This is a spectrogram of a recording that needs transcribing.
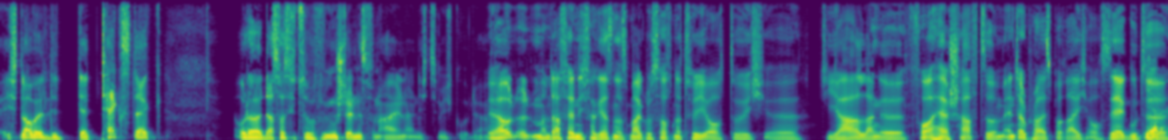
ich glaube, der Tech-Stack oder das, was sie zur Verfügung stellen, ist von allen eigentlich ziemlich gut. Ja, ja und man darf ja nicht vergessen, dass Microsoft natürlich auch durch äh, die jahrelange Vorherrschaft so im Enterprise-Bereich auch sehr gute ja.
